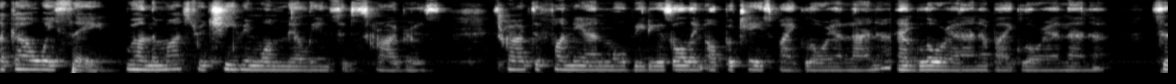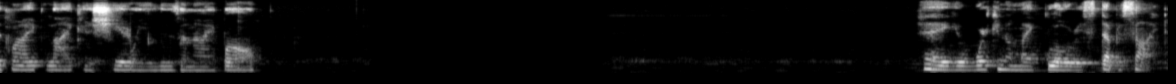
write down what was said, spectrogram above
Like I always say, we're on the march to achieving 1 million subscribers. Subscribe to Funny Animal videos, all in uppercase by Gloria Lana and Gloria Lana by Gloria Lana. Subscribe, like, and share or you lose an eyeball. Hey, you're working on my glory. Step aside.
